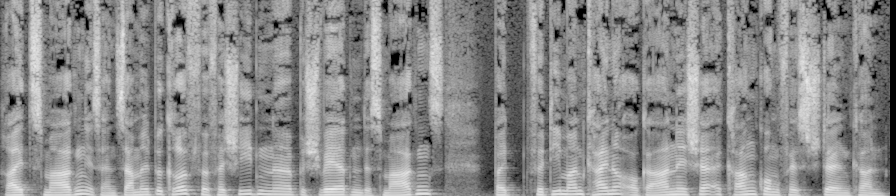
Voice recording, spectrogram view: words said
Reizmagen ist ein Sammelbegriff für verschiedene Beschwerden des Magens, für die man keine organische Erkrankung feststellen kann.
